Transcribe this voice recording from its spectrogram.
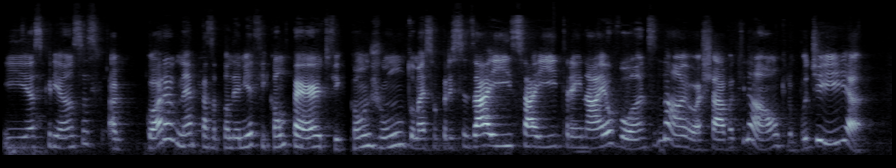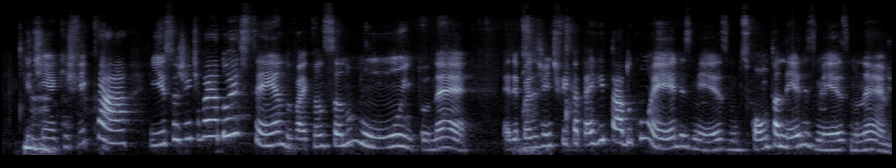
E as crianças, agora, né, por causa da pandemia, ficam perto, ficam junto, mas se eu precisar ir, sair, treinar, eu vou. Antes, não, eu achava que não, que não podia que tinha que ficar. E isso a gente vai adoecendo, vai cansando muito, né? E depois a gente fica até irritado com eles mesmo, desconta neles mesmo, né?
